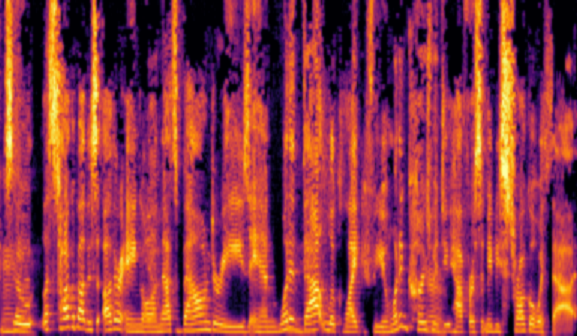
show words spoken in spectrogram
Mm. So let's talk about this other angle and that's boundaries. And what did mm. that look like for you? And what encouragement sure. do you have for us that maybe struggle with that?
